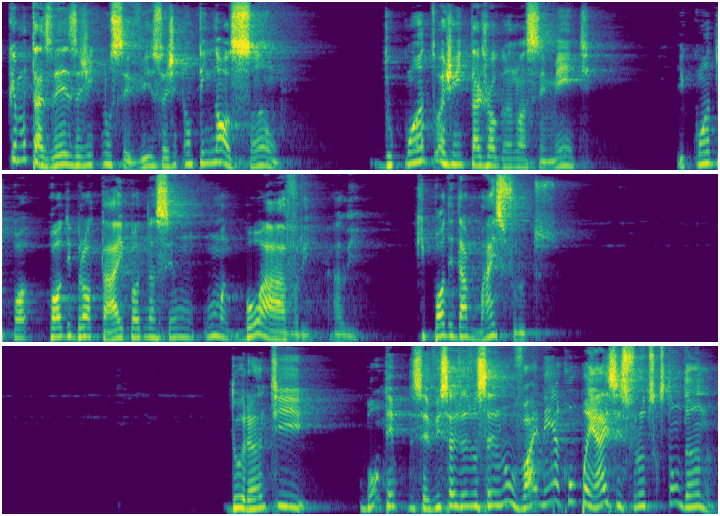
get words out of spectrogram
Porque muitas vezes a gente no serviço, a gente não tem noção do quanto a gente está jogando uma semente e quanto pode brotar e pode nascer um, uma boa árvore ali, que pode dar mais frutos. Durante um bom tempo de serviço, às vezes você não vai nem acompanhar esses frutos que estão dando.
